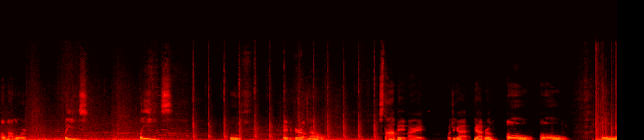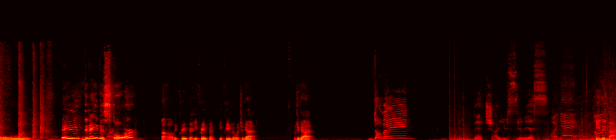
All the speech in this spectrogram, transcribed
Oh my lord. Please. Please. Oof. Baby girl, no. Stop it. Alright. What you got? You got, bro? Oh, oh, oh. They did they even score? Uh oh, he creeping, he creeping, he creeping. What you got? What you got? Domain? Bitch, are you serious? Oh yeah. He did not.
